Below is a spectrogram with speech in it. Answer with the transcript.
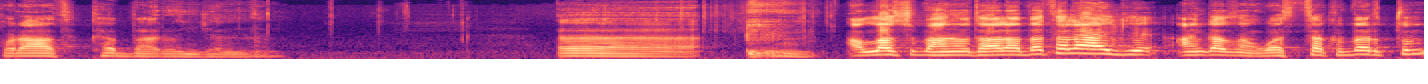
ኩራት ከባድ ወንጀል ነው። አላህ ስብሓን ወተላ በተለያየ አንቀጽ ነው። ወስተክበርቱም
